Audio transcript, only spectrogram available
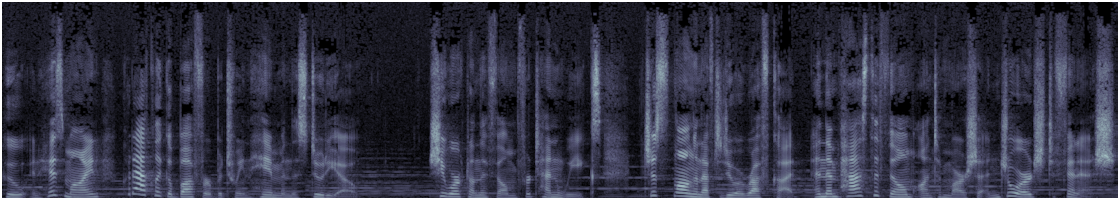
who, in his mind, could act like a buffer between him and the studio. She worked on the film for 10 weeks, just long enough to do a rough cut, and then passed the film on to Marcia and George to finish.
